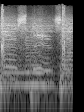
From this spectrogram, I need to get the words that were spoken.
last dance.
